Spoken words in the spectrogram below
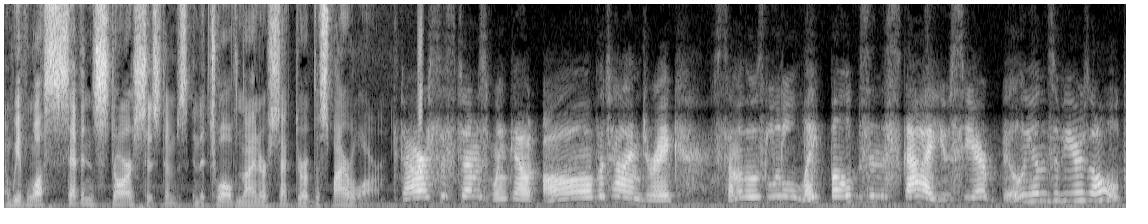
and we have lost seven star systems in the 12 9er sector of the spiral arm. Star systems wink out all the time, Drake. Some of those little light bulbs in the sky you see are billions of years old.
